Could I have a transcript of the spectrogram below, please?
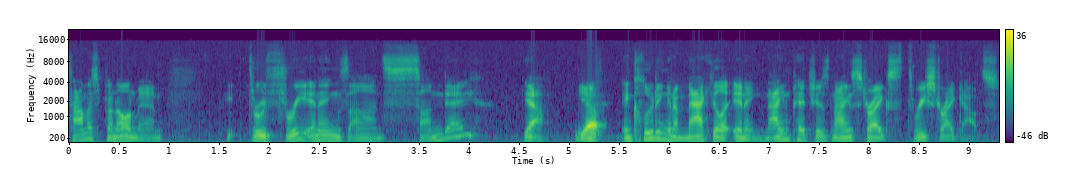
Thomas Pannone, man, he threw three innings on Sunday. Yeah, Yep. Including an immaculate inning. Nine pitches, nine strikes, three strikeouts.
